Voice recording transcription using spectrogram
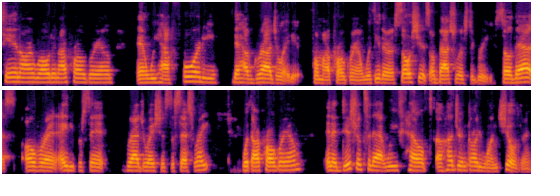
10 are enrolled in our program, and we have 40 that have graduated from our program with either associate's or bachelor's degree. So that's over an 80% graduation success rate with our program in addition to that, we've helped 131 children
